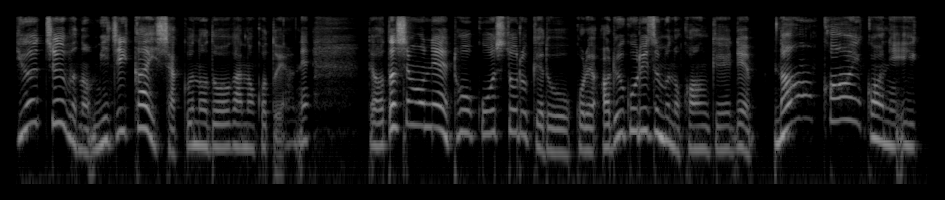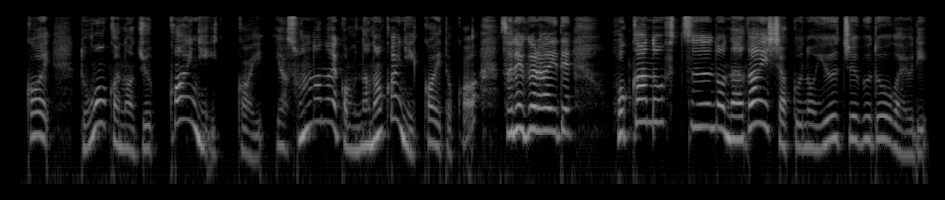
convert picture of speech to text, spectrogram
YouTube の短い尺の動画のことやね。で私もね投稿しとるけどこれアルゴリズムの関係で何回かに1回どうかな10回に1回。いやそんなないかも。7回に1回とか？それぐらいで他の普通の長い尺の YouTube 動画より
